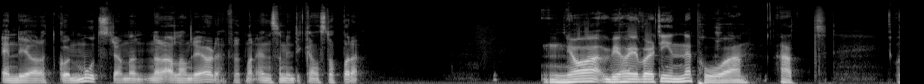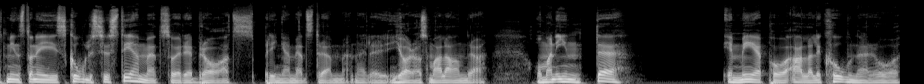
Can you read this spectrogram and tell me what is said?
Än det gör att gå emot strömmen när alla andra gör det, för att man ensam inte kan stoppa det. Mm, ja, vi har ju varit inne på att åtminstone i skolsystemet så är det bra att springa med strömmen eller göra som alla andra. Om man inte är med på alla lektioner och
